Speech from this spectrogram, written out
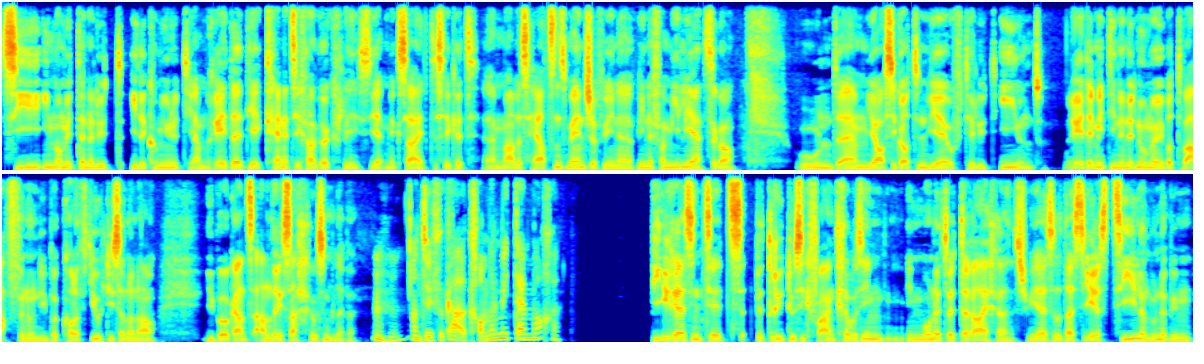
sie immer mit den Leuten in der Community am Reden. Die kennen sich auch wirklich. Sie hat mir gesagt, das sind ähm, alles Herzensmenschen für eine, wie eine Familie sogar. Und ähm, ja, sie geht dann wie auf die Leute ein und redet mit ihnen nicht nur über die Waffen und über Call of Duty, sondern auch über ganz andere Sachen aus dem Leben. Mhm. Und wie viel Geld kann man mit dem machen? Bei ihr sind es jetzt etwa 3000 Franken, die sie im, im Monat erreichen will. Das ist wie so, das ist ihr Ziel. Und unten beim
